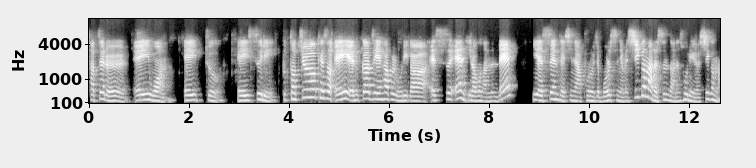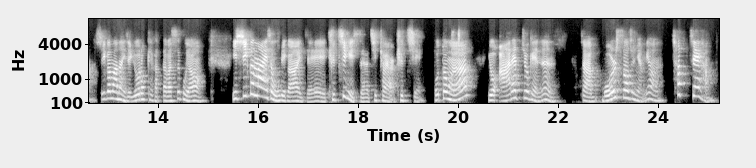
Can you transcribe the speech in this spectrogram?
자체를 A1, A2, A3부터 쭉 해서 AN까지의 합을 우리가 SN이라고 놨는데 이 SN 대신에 앞으로 이제 뭘 쓰냐면 시그마를 쓴다는 소리예요. 시그마. 시그마는 이제 요렇게 갖다가 쓰고요. 이 시그마에서 우리가 이제 규칙이 있어요. 지켜야 할 규칙. 보통은 요 아래쪽에는 자, 뭘 써주냐면 첫째 항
